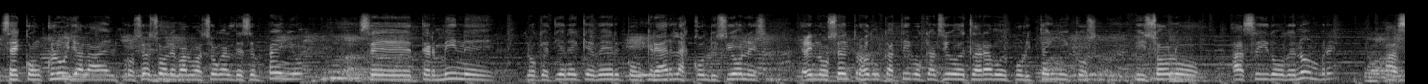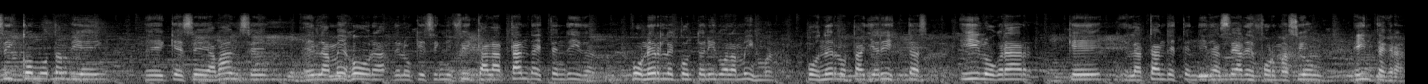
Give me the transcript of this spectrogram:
se concluya el proceso de evaluación al desempeño, se termine lo que tiene que ver con crear las condiciones en los centros educativos que han sido declarados de politécnicos y solo ha sido de nombre, así como también eh, que se avance en la mejora de lo que significa la tanda extendida, ponerle contenido a la misma, poner los talleristas y lograr que la tanda extendida sea de formación integral.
